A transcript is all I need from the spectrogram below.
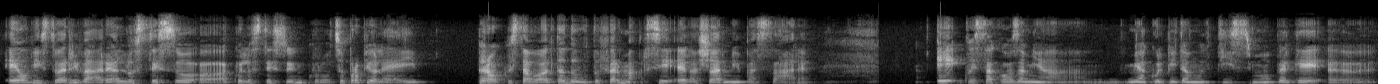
e ho visto arrivare allo stesso, a quello stesso incrocio proprio lei, però questa volta ha dovuto fermarsi e lasciarmi passare. E questa cosa mi ha, mi ha colpita moltissimo perché eh,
